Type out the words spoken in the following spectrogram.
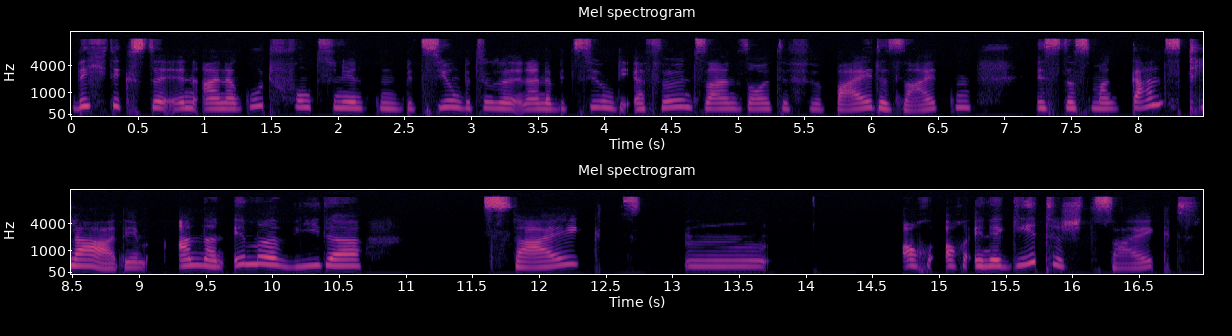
Wichtigste in einer gut funktionierenden Beziehung, beziehungsweise in einer Beziehung, die erfüllend sein sollte für beide Seiten, ist, dass man ganz klar dem anderen immer wieder zeigt, mh, mm, auch, auch energetisch zeigt,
